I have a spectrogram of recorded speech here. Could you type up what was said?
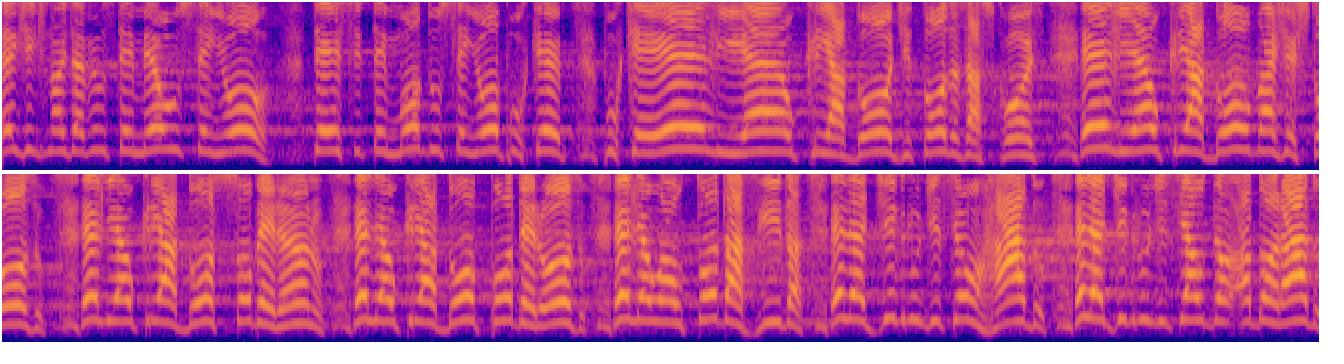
Ei, gente, nós devemos temer o Senhor, ter esse temor do Senhor, por quê? Porque Ele é o Criador de todas as coisas, Ele é o Criador majestoso, Ele é o Criador soberano, Ele é o Criador poderoso, Ele é o autor da vida, Ele é digno de ser honrado, Ele é digno de ser adorado,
